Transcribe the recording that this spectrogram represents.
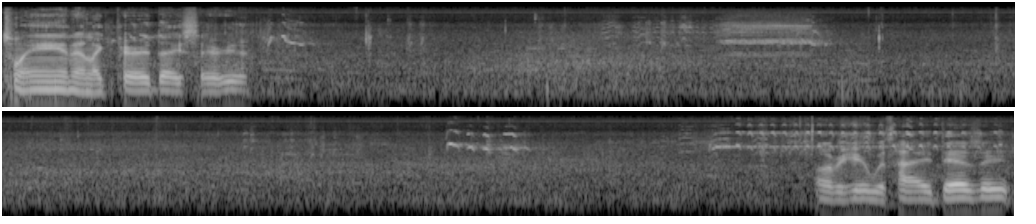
Twain, and like Paradise area. Over here with High Desert.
